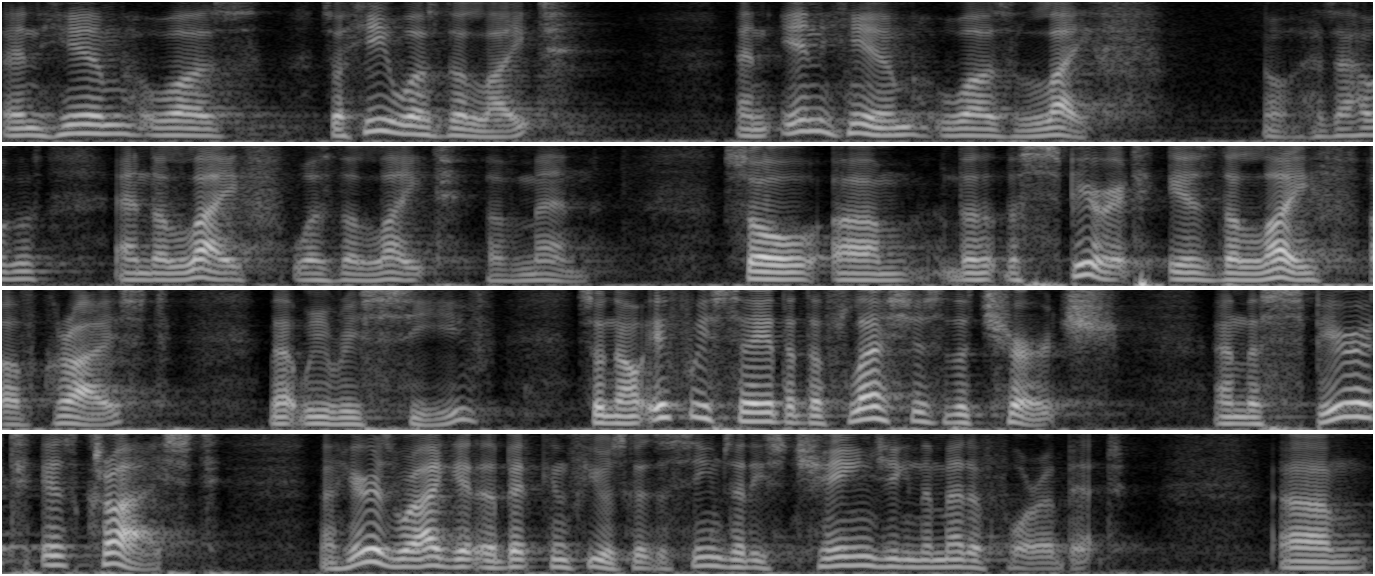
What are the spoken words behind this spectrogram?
In him was, so he was the light, and in him was life. No, is that how it goes? And the life was the light of men. So um, the, the Spirit is the life of Christ that we receive. So now, if we say that the flesh is the church and the Spirit is Christ, now here's where I get a bit confused because it seems that he's changing the metaphor a bit. Um,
